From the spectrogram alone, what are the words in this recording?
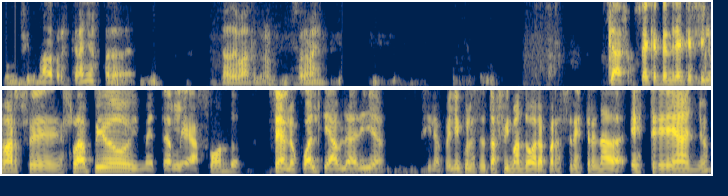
confirmada para este año está la de, la de Batgirl, solamente. Claro, o sea que tendría que filmarse rápido y meterle a fondo. O sea, lo cual te hablaría, si la película se está filmando ahora para ser estrenada este año,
